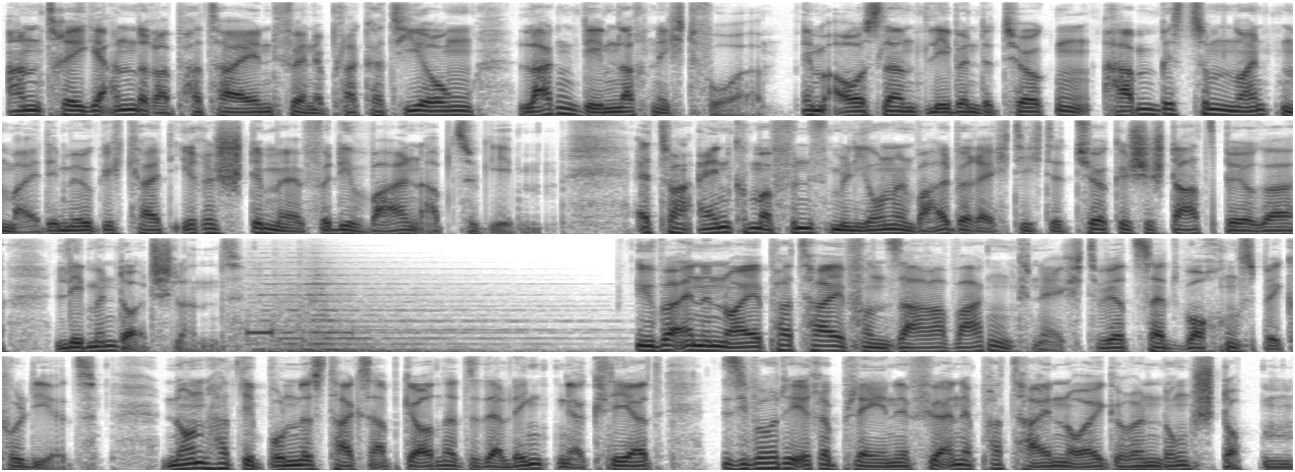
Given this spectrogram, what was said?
Anträge anderer Parteien für eine Plakatierung lagen demnach nicht vor. Im Ausland lebende Türken haben bis zum 9. Mai die Möglichkeit, ihre Stimme für die Wahlen abzugeben. Etwa 1,5 Millionen wahlberechtigte türkische Staatsbürger leben in Deutschland. Über eine neue Partei von Sarah Wagenknecht wird seit Wochen spekuliert. Nun hat die Bundestagsabgeordnete der Linken erklärt, sie würde ihre Pläne für eine Parteineugründung stoppen,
